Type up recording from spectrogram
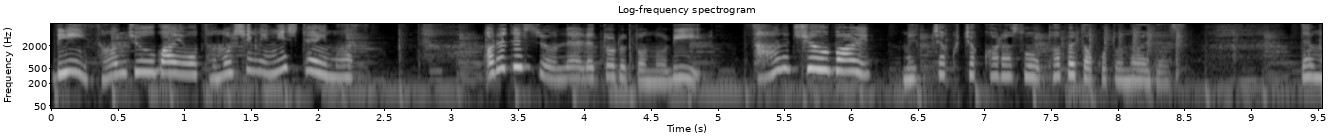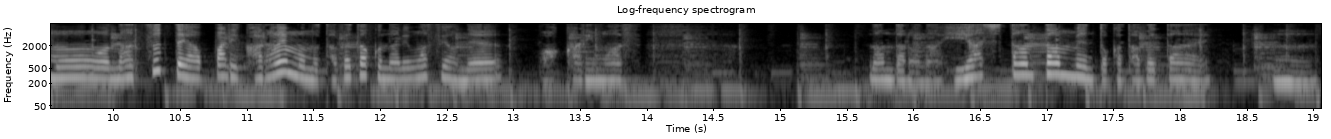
リー30倍を楽しみにしています。あれですよね、レトルトのリー。30倍めちゃくちゃ辛そう。食べたことないです。でも、夏ってやっぱり辛いもの食べたくなりますよね。わかります。なんだろうな、冷やし担々麺とか食べたい。うん。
